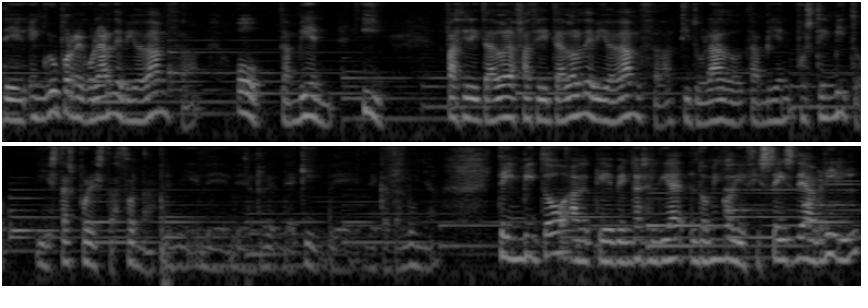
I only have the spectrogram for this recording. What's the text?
de, en grupo regular de biodanza o también y facilitadora, facilitador de biodanza, titulado también, pues te invito, y estás por esta zona de, aquí, de, Cataluña, te invito a que vengas el, día, el domingo 16 de abril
